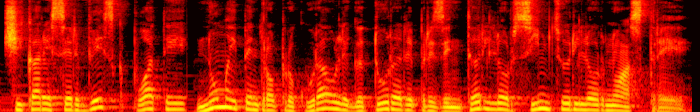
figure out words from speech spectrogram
și care servesc poate numai pentru a procura o legătură reprezentărilor simțurilor noastre.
